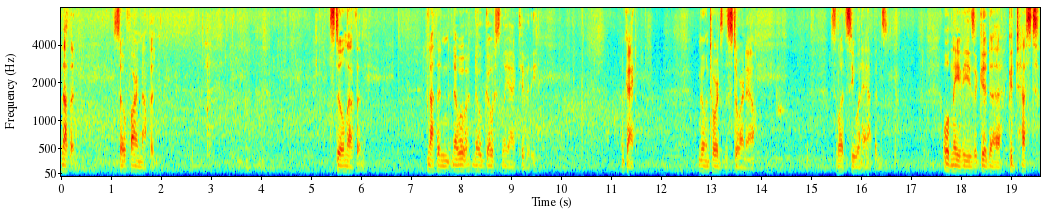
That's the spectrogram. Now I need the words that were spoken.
Nothing. So far, nothing. Still nothing. Nothing. No. No ghostly activity. Okay. I'm going towards the store now. So let's see what happens. Old Navy is a good, uh, good test,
